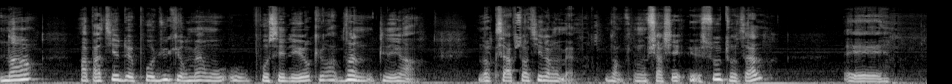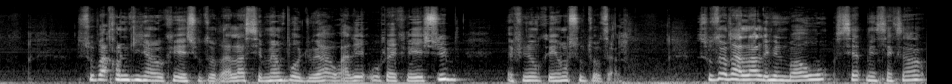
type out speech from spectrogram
non, à partir de produits que vous-même ou, procédés que vous vendre client. Donc, ça a sorti là même. Donc, on cherchait sous-total. Et sous par contre, qui a créé sous-total là, c'est même produit vous allez vous faire créer sub et puis nous créons sous-total. Sous-total là, les vins 7500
